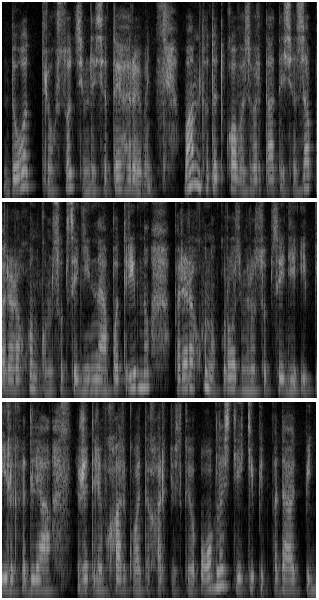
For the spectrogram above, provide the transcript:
до 370 гривень. Вам додатково звертатися за перерахунком субсидій не потрібно. Перерахунок розміру субсидій і пільг для жителів Харкова та Харківської області, які підпадають під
